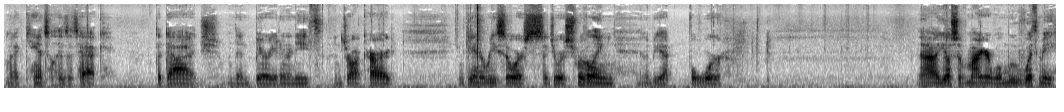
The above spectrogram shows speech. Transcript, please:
I'm going to cancel his attack. the dodge, and then bury it underneath and draw a card and gain a resource. I drew a shriveling, and it'll be at four. Uh, Josef Meiger will move with me.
